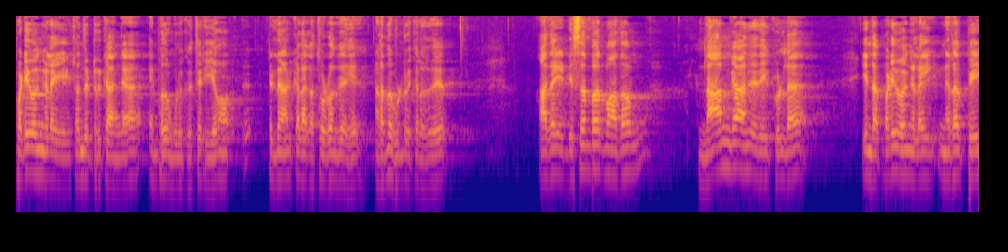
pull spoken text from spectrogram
படிவங்களை தந்துட்டுருக்காங்க என்பது உங்களுக்கு தெரியும். ரெண்டு நாட்களாக தொடர்ந்து நடந்து கொண்டிருக்கிறது. அதை டிசம்பர் மாதம் நான்காம் தேதிக்குள்ள இந்த படிவங்களை நிரப்பி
